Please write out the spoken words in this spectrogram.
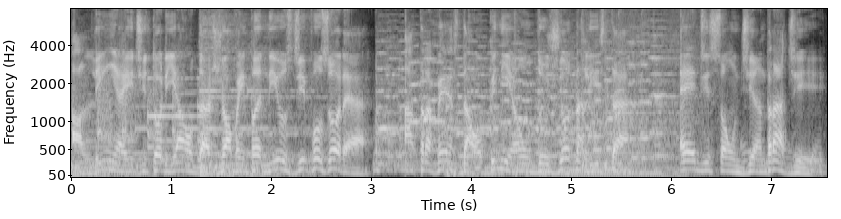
A linha editorial da Jovem Pan News Difusora, através da opinião do jornalista Edson de Andrade.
